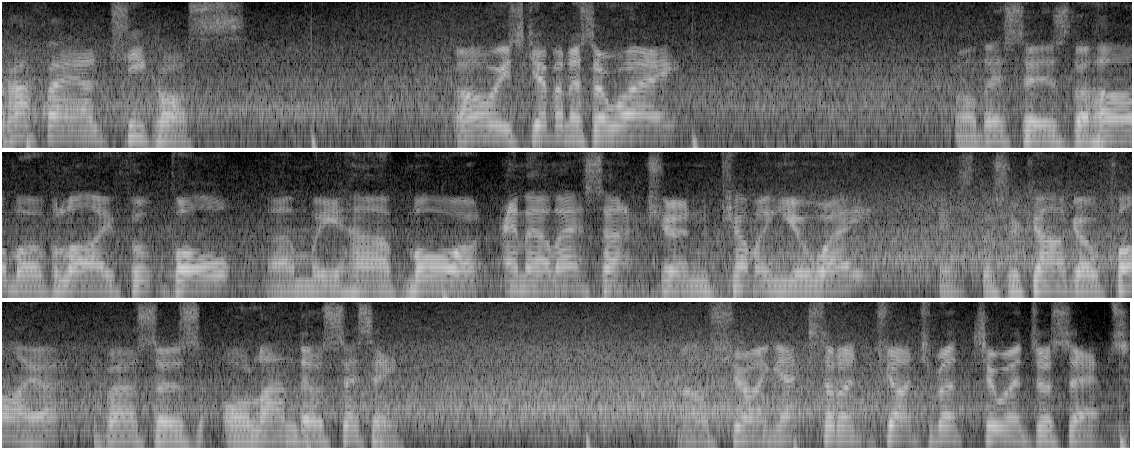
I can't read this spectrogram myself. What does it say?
Rafael Czichos. Oh, he's given us away. Well, this is the home of live football, and we have more MLS action coming your way. It's the Chicago Fire versus Orlando City. Well, showing excellent judgment to intercept.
